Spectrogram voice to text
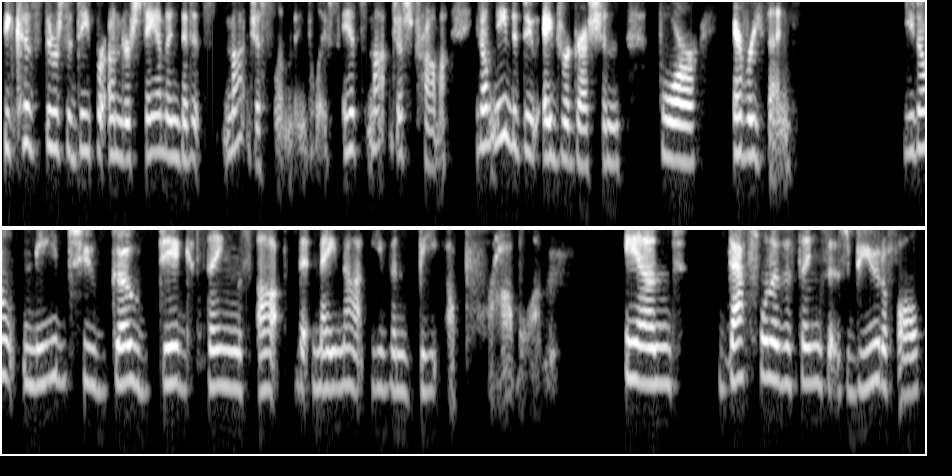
because there's a deeper understanding that it's not just limiting beliefs, it's not just trauma. You don't need to do age regression for everything. You don't need to go dig things up that may not even be a problem. And that's one of the things that's beautiful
